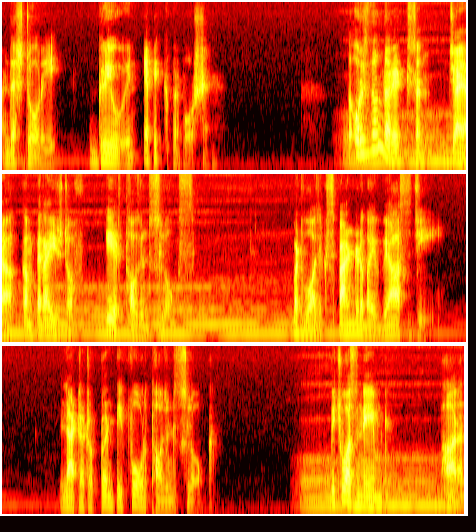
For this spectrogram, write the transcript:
And the story grew in epic proportion. The original narration Jaya comprised of 8000 sloks but was expanded by Vyasji later to 24,000 slok which was named Bharat.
